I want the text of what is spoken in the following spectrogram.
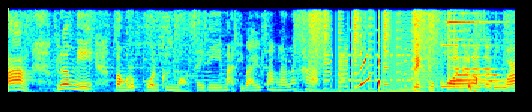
บ้าง เรื่องนี้ต้องรบกวนคุณหมอใจดีมาอธิบายให้ฟังแล้วล่ะค่ะ เด็กทุกคนถ้าเราจะดูว่า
